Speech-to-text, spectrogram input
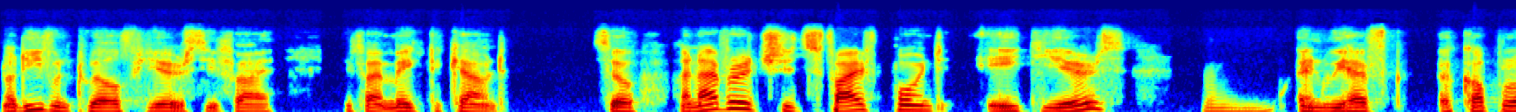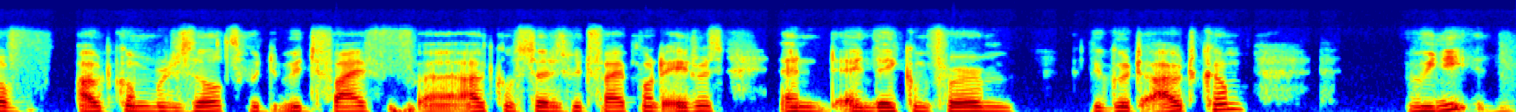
not even 12 years if I if I make the count. So on average, it's 5.8 years, and we have a couple of outcome results with with five uh, outcome studies with 5.8 years, and and they confirm the good outcome. We need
